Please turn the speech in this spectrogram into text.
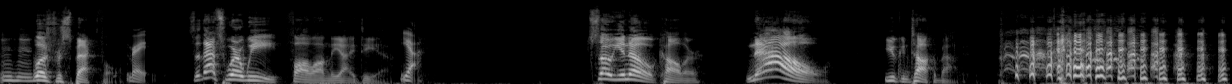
Mhm. was respectful. Right. So that's where we fall on the idea. Yeah. So you know, caller, now you can talk about it.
